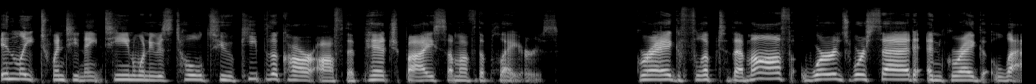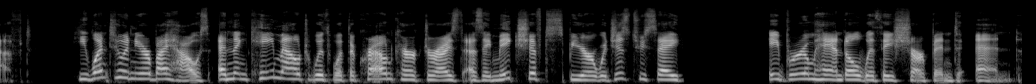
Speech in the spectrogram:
in late 2019 when he was told to keep the car off the pitch by some of the players. Greg flipped them off, words were said, and Greg left. He went to a nearby house and then came out with what the Crown characterized as a makeshift spear, which is to say, a broom handle with a sharpened end.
